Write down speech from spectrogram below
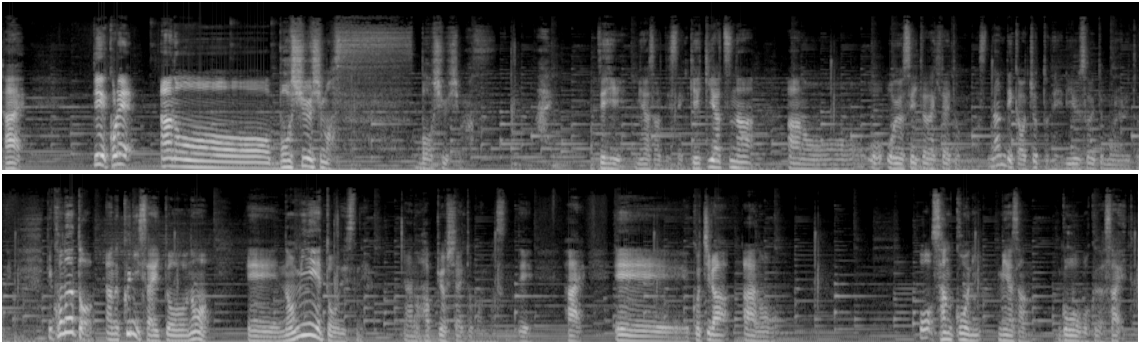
はい。で、これ、あのー、募集します。募集します。はい。ぜひ皆さんですね、激アツなあのお寄せいただきたいと思います。なんでかをちょっとね理由添えてもらえるとね。でこの後あの国斎藤の、えー、ノミネートをですねあの発表したいと思いますので、はいえー、こちらあのを参考に皆さんご応募くださいと。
